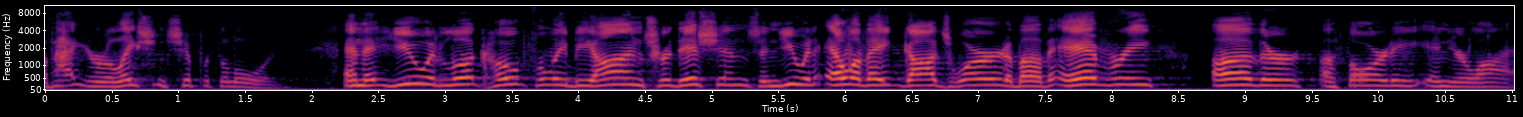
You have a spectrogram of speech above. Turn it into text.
about your relationship with the Lord and that you would look hopefully beyond traditions and you would elevate God's word above every other authority in your life.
